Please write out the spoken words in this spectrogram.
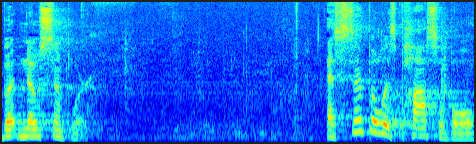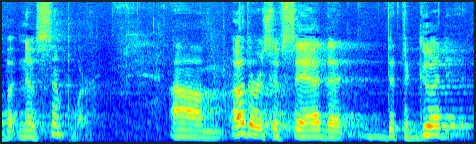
but no simpler. as simple as possible, but no simpler. Um, others have said that, that the good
